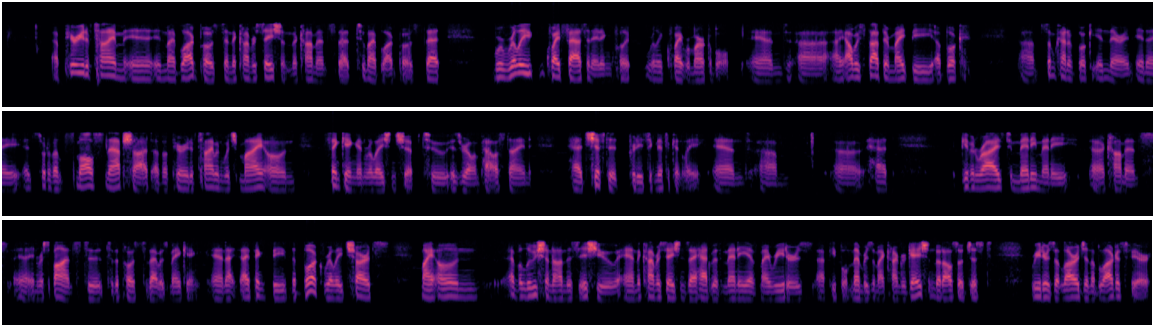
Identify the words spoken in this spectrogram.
a period of time in, in, my blog posts and the conversation, the comments that to my blog posts that were really quite fascinating, really quite remarkable. And uh, I always thought there might be a book, uh, some kind of book in there, in, in a, a, sort of a small snapshot of a period of time in which my own thinking and relationship to Israel and Palestine had shifted pretty significantly and um, uh, had given rise to many, many uh, comments uh, in response to, to the posts that I was making. And I, I think the, the book really charts my own evolution on this issue and the conversations I had with many of my readers, uh, people, members of my congregation, but also just readers at large in the blogosphere.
